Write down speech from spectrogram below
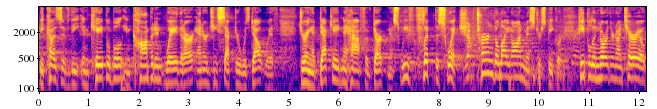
because of the incapable, incompetent way that our energy sector was dealt with during a decade and a half of darkness. We've flipped the switch, yep. turned the light on, Mr. Speaker. People in Northern Ontario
